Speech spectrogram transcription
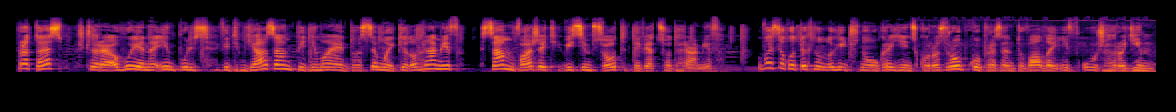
Протез, що реагує на імпульс від м'яза, піднімає до 7 кілограмів, сам важить 800-900 грамів. Високотехнологічну українську розробку презентували і в Ужгороді.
